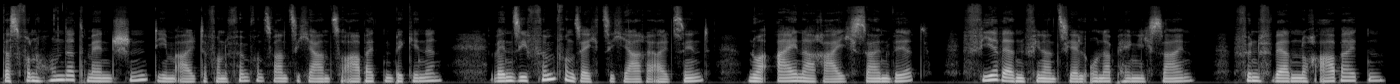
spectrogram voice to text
dass von 100 Menschen, die im Alter von 25 Jahren zu arbeiten beginnen, wenn sie 65 Jahre alt sind, nur einer reich sein wird, vier werden finanziell unabhängig sein, fünf werden noch arbeiten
